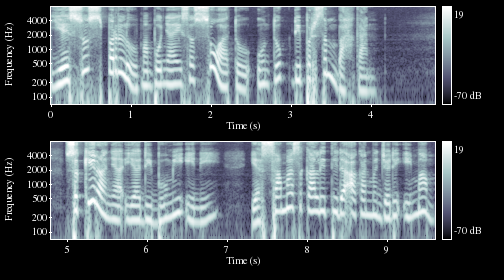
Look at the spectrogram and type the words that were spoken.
Yesus perlu mempunyai sesuatu untuk dipersembahkan. Sekiranya ia di bumi ini, ia sama sekali tidak akan menjadi imam,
